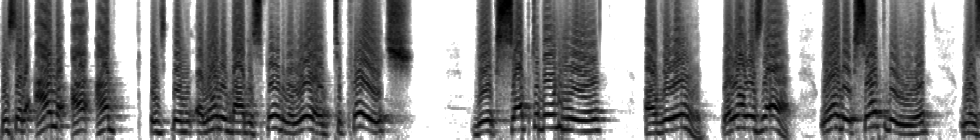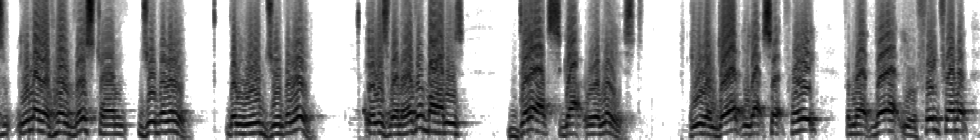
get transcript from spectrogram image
he said, I'm, I, I'm, he's been anointed by the Spirit of the Lord to preach the acceptable year of the Lord. Well, what was that? Well, the acceptable year was, you may have heard this term, Jubilee, the year of Jubilee. It was when everybody's debts got released. You were in debt, you got set free from that debt, you were freed from it,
